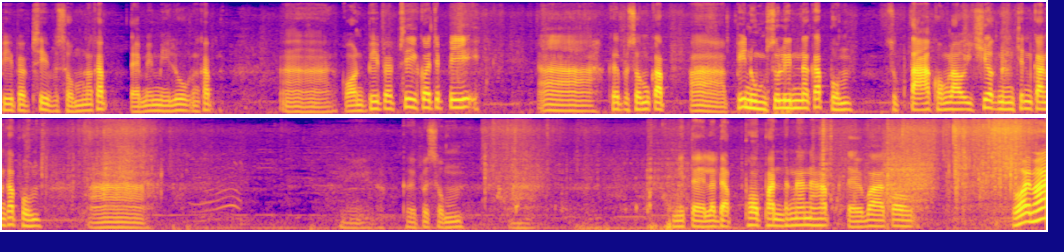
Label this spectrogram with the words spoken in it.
พี่เป๊ปซี่ผสมนะครับ แต่ไม่มีลูกนะครับก่อนพี่เป๊ปซี่ก็จะปีเคยผสมกับพี่หนุ่มสุรินนะครับผม สุปตาของเราอีกเชือกหนึ่งเช่นกันครับผมอ่านี่ครับเคยผสม มีแต่ระดับพ่อพันธุ์ทั้งนั้นนะครับ แต่ว่าก็โอยมา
